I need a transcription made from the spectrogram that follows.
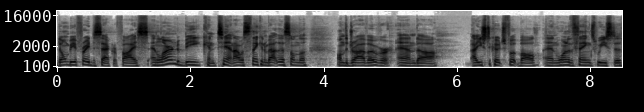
don't be afraid to sacrifice and learn to be content. I was thinking about this on the on the drive over, and uh, I used to coach football, and one of the things we used to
